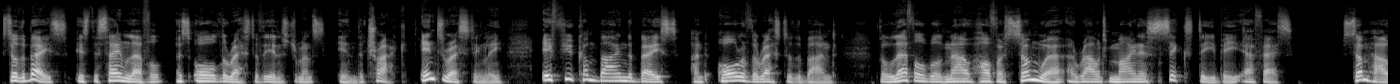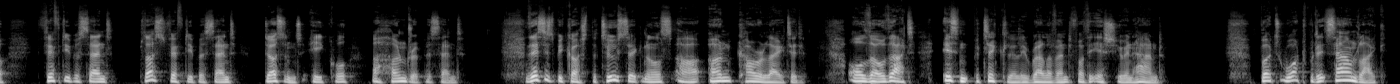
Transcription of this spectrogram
So the bass is the same level as all the rest of the instruments in the track. Interestingly, if you combine the bass and all of the rest of the band, the level will now hover somewhere around minus 6 dBFS. Somehow, 50% plus 50% doesn't equal 100%. This is because the two signals are uncorrelated, although that isn't particularly relevant for the issue in hand. But what would it sound like?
